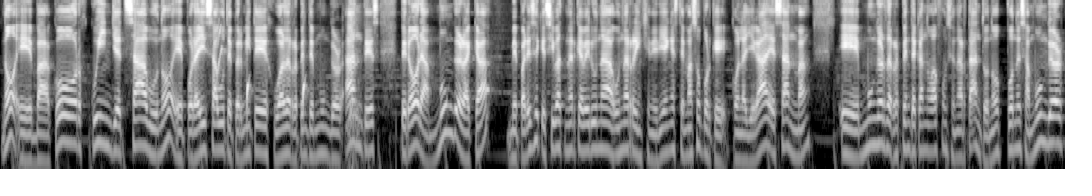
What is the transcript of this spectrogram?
¿no? Eh, Bakor, Quinjet, Sabu, ¿no? Eh, por ahí Sabu te permite jugar de repente Munger antes, pero pero ahora, Munger acá me parece que sí va a tener que haber una, una reingeniería en este mazo porque con la llegada de Sandman, eh, Munger de repente acá no va a funcionar tanto, ¿no? Pones a Munger,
